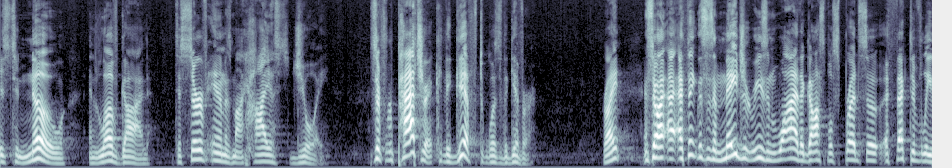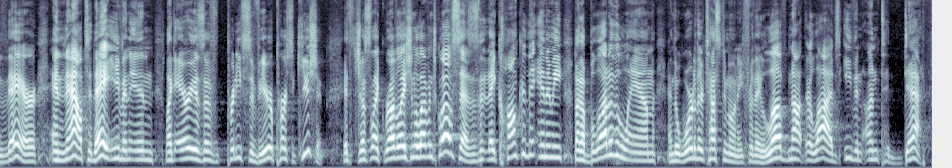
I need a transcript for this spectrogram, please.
is to know and love God, to serve Him as my highest joy. So for Patrick, the gift was the giver, right? And so I, I, think this is a major reason why the gospel spread so effectively there, and now today, even in like areas of pretty severe persecution. It's just like Revelation 11 12 says, is that they conquered the enemy by the blood of the Lamb and the word of their testimony, for they loved not their lives even unto death.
